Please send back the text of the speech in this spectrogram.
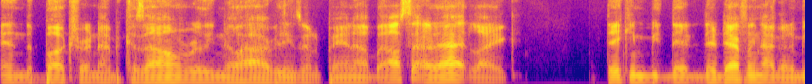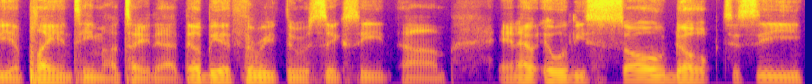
and the Bucks right now because I don't really know how everything's to pan out. But outside of that, like they can be, they're, they're definitely not going to be a playing team. I'll tell you that they'll be a three through a six seed. Um, and it would be so dope to see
